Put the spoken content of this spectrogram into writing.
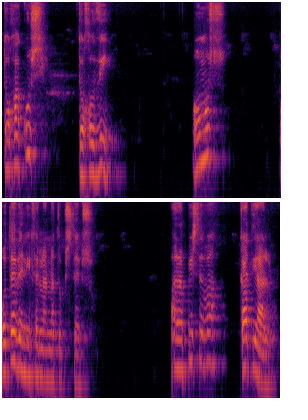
Το έχω ακούσει, το έχω δει. Όμως, ποτέ δεν ήθελα να το πιστέψω. Άρα πίστευα κάτι άλλο.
